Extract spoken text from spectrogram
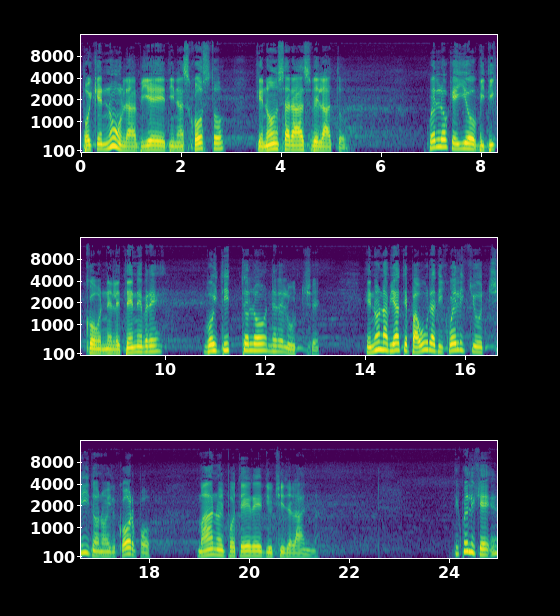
poiché nulla vi è di nascosto che non sarà svelato quello che io vi dico nelle tenebre, voi ditelo nelle luce. E non abbiate paura di quelli che uccidono il corpo, ma hanno il potere di uccidere l'anima. Di quelli che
